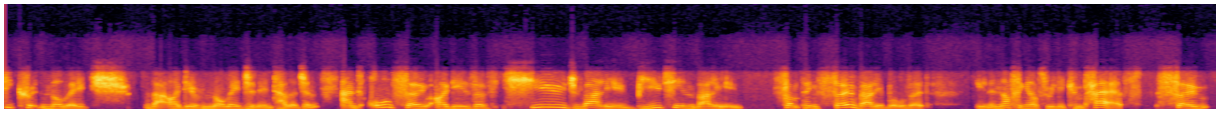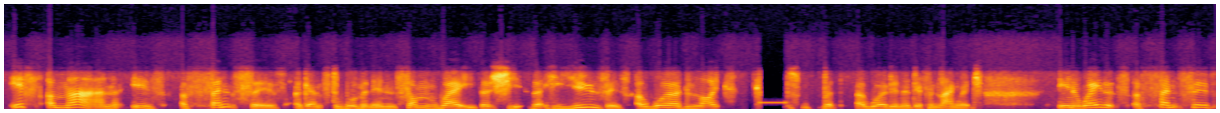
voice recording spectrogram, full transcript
secret knowledge, that idea of knowledge and intelligence, and also ideas of huge value, beauty and value, something so valuable that you know nothing else really compares. So if a man is offensive against a woman in some way that she that he uses a word like but a word in a different language in a way that's offensive,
